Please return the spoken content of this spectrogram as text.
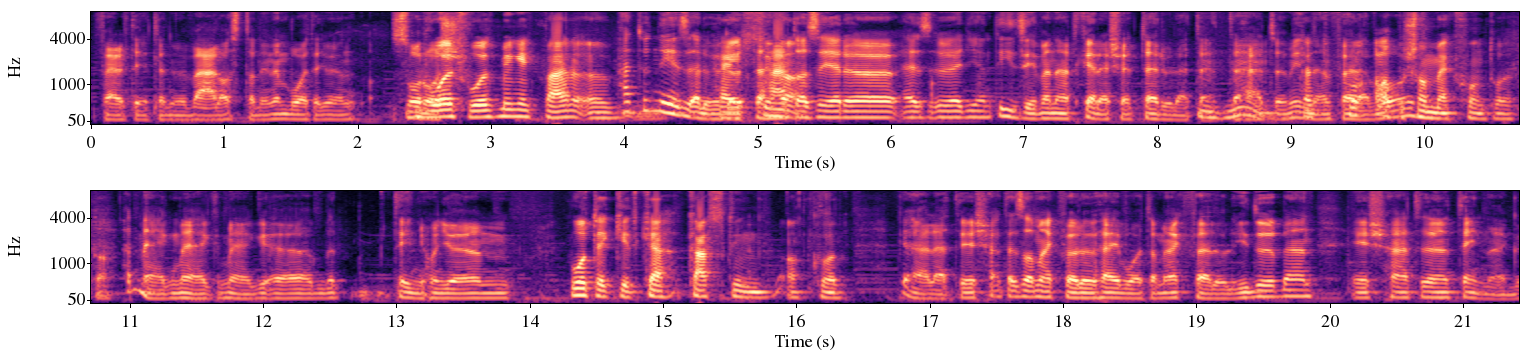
feltétlenül választani, nem volt egy olyan szoros... Volt, volt még egy pár uh, Hát nézelődött, tehát azért ez ő egy ilyen tíz éven át keresett területet, uh-huh. tehát mindenfele tehát volt. Alaposan megfontolta. Hát meg, meg, meg. Tény, hogy... Volt egy-két casting akkor. Kellett, és hát ez a megfelelő hely volt a megfelelő időben, és hát tényleg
